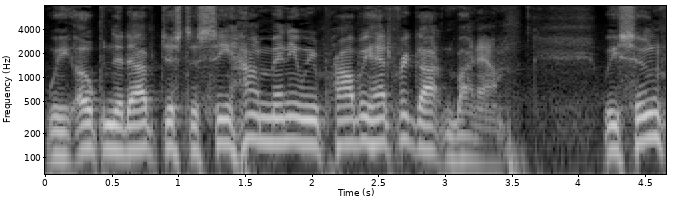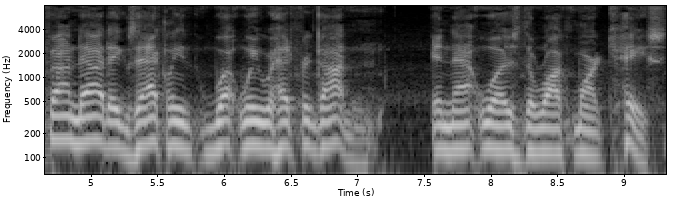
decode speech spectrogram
We opened it up just to see how many we probably had forgotten by now. We soon found out exactly what we had forgotten, and that was the Rockmart case.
